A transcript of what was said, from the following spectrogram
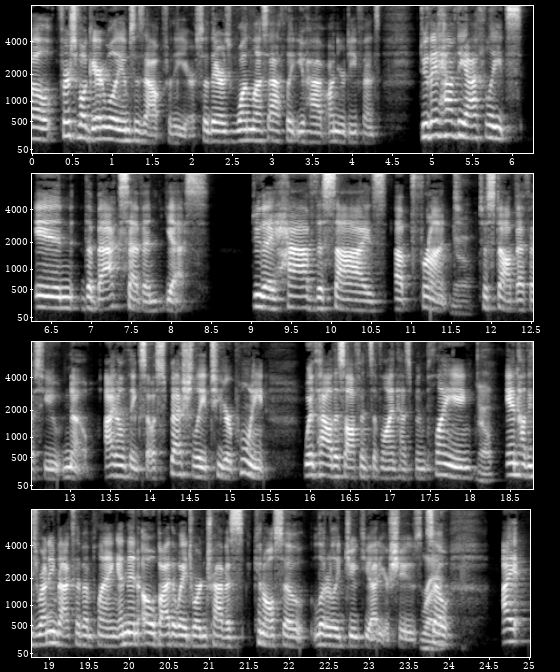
Well, first of all, Gary Williams is out for the year. So there's one less athlete you have on your defense. Do they have the athletes in the back seven? Yes. Do they have the size up front Yeah. to stop FSU? No, I don't think so, especially to your point with how this offensive line has been playing Yep. and how these running backs have been playing. And then, oh, by the way, Jordan Travis can also literally juke you out of your shoes. Right. So I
